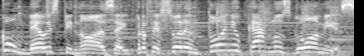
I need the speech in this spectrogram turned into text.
com Bel Espinosa e professor Antônio Carlos Gomes.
